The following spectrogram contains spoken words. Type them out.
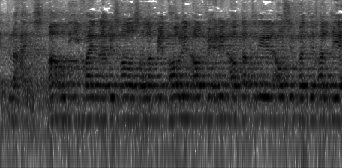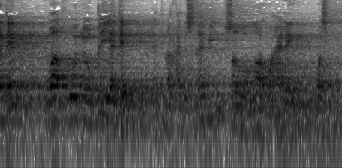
Itulah hadis. Mau diifain Nabi SAW min qawlin aw fi'lin aw taqririn aw sifati khalqiyatin wa khuluqiyatin. Itulah hadis Nabi sallallahu alaihi wasallam.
